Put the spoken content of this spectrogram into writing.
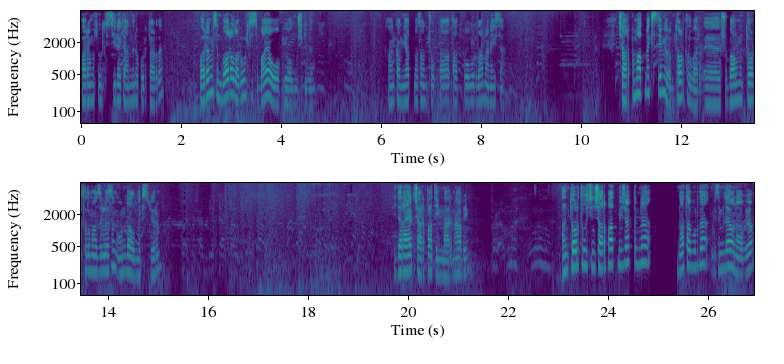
Faramus ultisiyle kendini kurtardı. Faramus'un bu aralar ultisi bayağı OP olmuş gibi. Kankam yatmasan çok daha tatlı olurdu ama neyse. Çarpımı atmak istemiyorum. Turtle var. Ee, şu Balmut Turtle'ımı hazırlasın. Onu da almak istiyorum. Gider ayak çarpı atayım bari ne yapayım. Ben Turtle için çarpı atmayacaktım da Nata burada bizim Leon yapıyor.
